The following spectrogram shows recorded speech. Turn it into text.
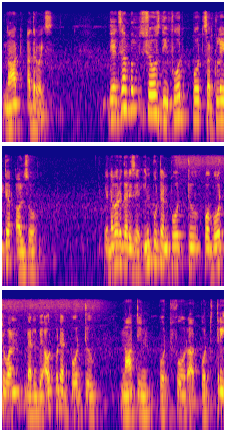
not otherwise. The example shows the 4 port circulator also whenever there is a input and port 2 for port 1 there will be output at port 2 not in port 4 or port 3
